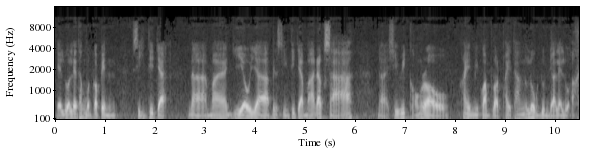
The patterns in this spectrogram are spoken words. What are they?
แต่ล้วนแล้วทั้งหมดก็เป็น สิ่งที่จะนะมาเยียวยาเป็นสิ่งที่จะมารักษานะชีวิตของเราให้มีความปลอดภัยทั้งโลกดุนยาและโลกอัค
